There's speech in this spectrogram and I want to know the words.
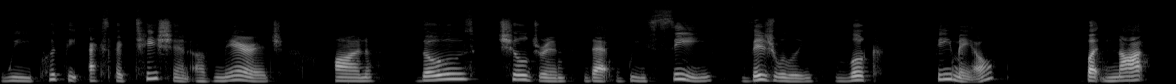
we put the expectation of marriage on those children that we see visually look female, but not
